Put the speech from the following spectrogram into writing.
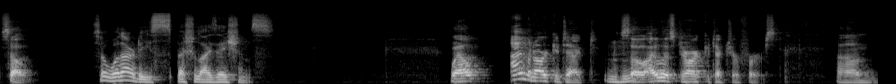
So, so what are these specializations? Well, I'm an architect, mm -hmm. so I listed architecture first. Um,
